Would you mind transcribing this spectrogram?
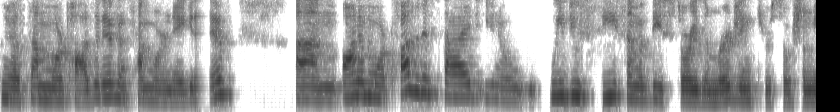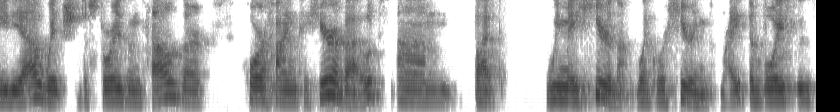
You know, some more positive and some more negative. Um, on a more positive side, you know, we do see some of these stories emerging through social media, which the stories themselves are horrifying to hear about. Um, but we may hear them, like we're hearing them, right? The voices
